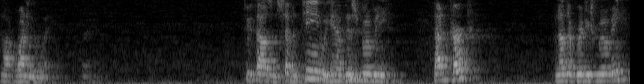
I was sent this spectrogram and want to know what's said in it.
not running away. 2017, we have this movie, Dunkirk, another British movie,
